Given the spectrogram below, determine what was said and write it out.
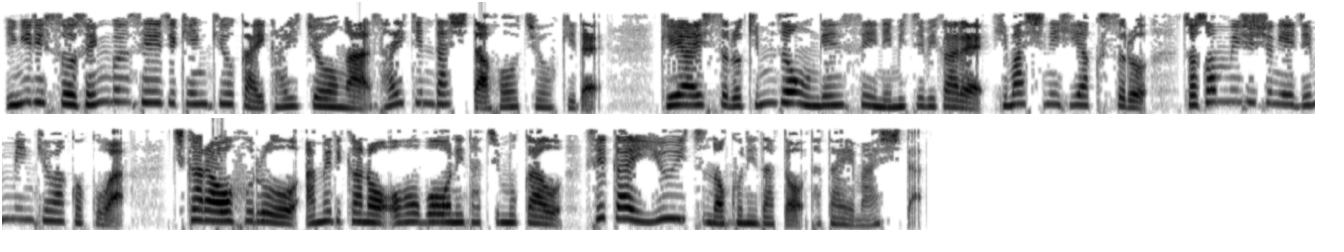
イギリス戦軍政治研究会会長が最近出した包丁機で、敬愛する金正恩元帥に導かれ、日増しに飛躍する、朝鮮民主主義人民共和国は、力を振るうアメリカの横暴に立ち向かう世界唯一の国だと称えました。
